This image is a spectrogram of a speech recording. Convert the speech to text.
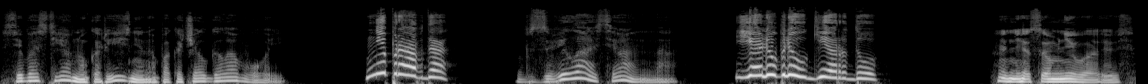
Себастьян укоризненно покачал головой. «Неправда!» Взвелась Анна. «Я люблю Герду!» «Не сомневаюсь».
